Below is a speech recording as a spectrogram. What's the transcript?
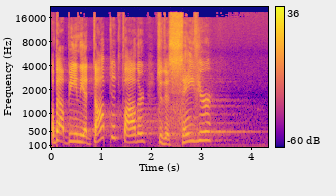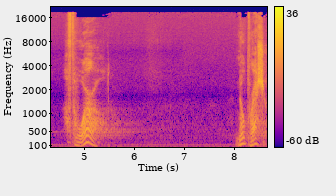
about being the adopted father to the Savior of the world? No pressure.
